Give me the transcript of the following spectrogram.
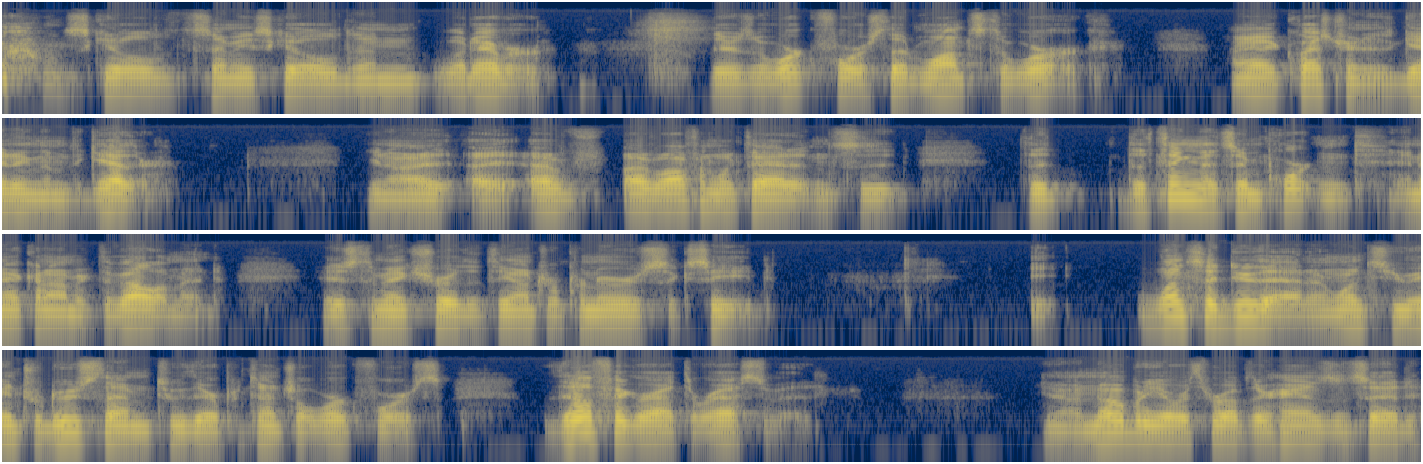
skilled, semi-skilled, and whatever. There's a workforce that wants to work. My question is getting them together. You know, I, I, I've I've often looked at it and said, the the thing that's important in economic development is to make sure that the entrepreneurs succeed. Once they do that, and once you introduce them to their potential workforce, they'll figure out the rest of it. You know, nobody ever threw up their hands and said,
